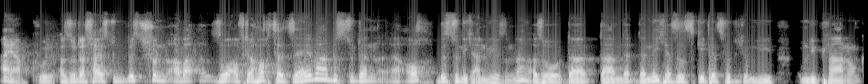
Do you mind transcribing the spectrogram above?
Ah ja, cool. Also das heißt, du bist schon, aber so auf der Hochzeit selber bist du dann äh, auch, bist du nicht anwesend, ne? Also da, da, da nicht. Also es geht jetzt wirklich um die, um die Planung.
